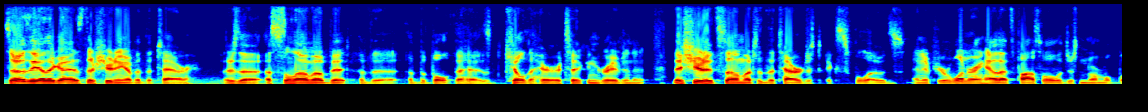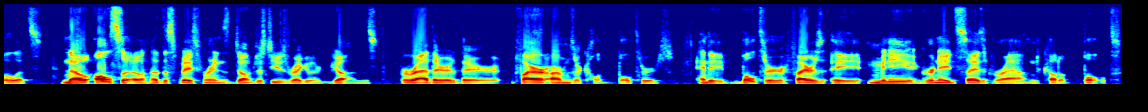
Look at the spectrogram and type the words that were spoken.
So the other guys, they're shooting up at the tower. There's a, a slow mo bit of the of the bolt that has killed the Heretic" engraved in it. They shoot it so much that the tower just explodes. And if you're wondering how that's possible with just normal bullets, know also that the Space Marines don't just use regular guns, but rather their firearms are called bolters. And a bolter fires a mini grenade sized round called a bolt.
